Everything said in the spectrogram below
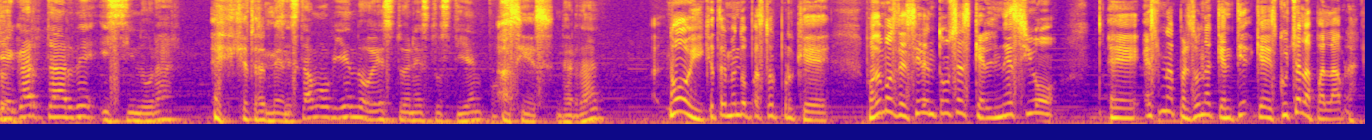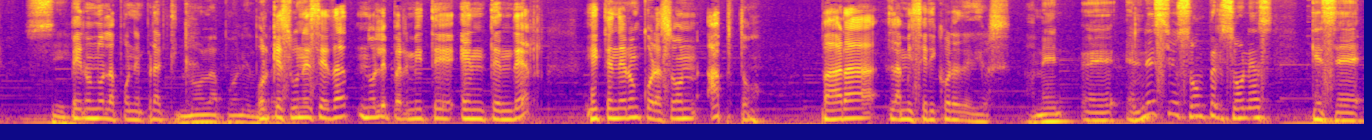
llegar tarde y sin orar. Qué tremendo. Se está moviendo esto en estos tiempos. Así es. ¿Verdad? No, y qué tremendo, pastor, porque podemos decir entonces que el necio eh, es una persona que, que escucha la palabra. sí. pero no la pone en práctica. No la pone en Porque su necedad no le permite entender y tener un corazón apto para la misericordia de Dios. Amén. Eh, el necio son personas que se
